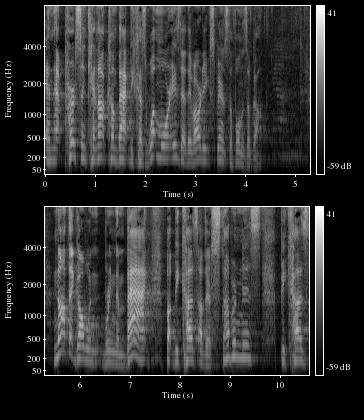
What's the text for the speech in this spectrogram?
and that person cannot come back because what more is there? They've already experienced the fullness of God. Not that God wouldn't bring them back, but because of their stubbornness, because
